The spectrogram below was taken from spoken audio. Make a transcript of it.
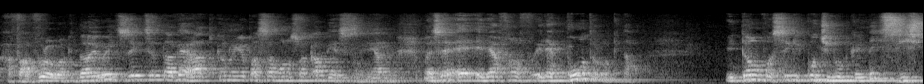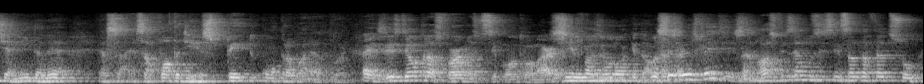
a favor do lockdown, eu ia dizer que você estava errado, porque eu não ia passar a mão na sua cabeça. Mas é, é, ele, é favor, ele é contra o lockdown. Então você que continua, porque ainda existe ainda né, essa, essa falta de respeito com o trabalhador. É, existem outras formas de se controlar Sim, fazer o lockdown. Você né, mesmo fez isso. Né? Nós fizemos isso em Santa Fé do Sul.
